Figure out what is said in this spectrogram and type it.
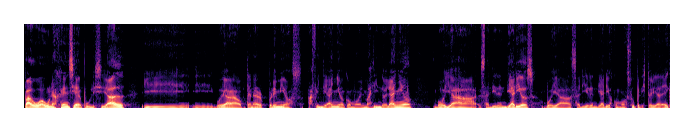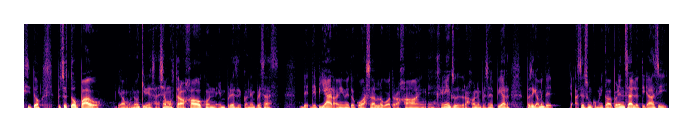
pago a una agencia de publicidad y, voy a obtener premios a fin de año como el más lindo del año. Voy a salir en diarios, voy a salir en diarios como super historia de éxito. eso es todo pago, digamos, ¿no? Quienes hayamos trabajado con, empresas con empresas de, de PR, a mí me tocó hacerlo cuando trabajaba en, en Genexus, de trabajar en empresas de PR, básicamente haces un comunicado de prensa, lo tirás y,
